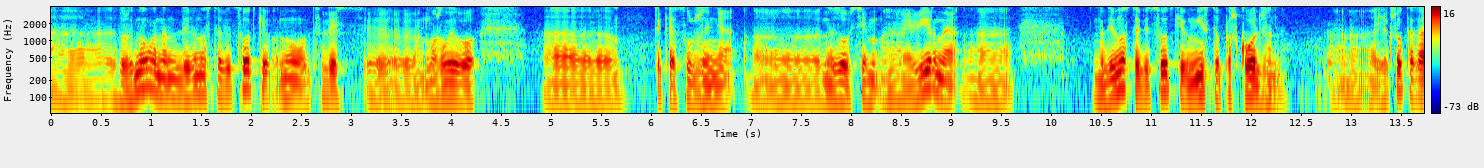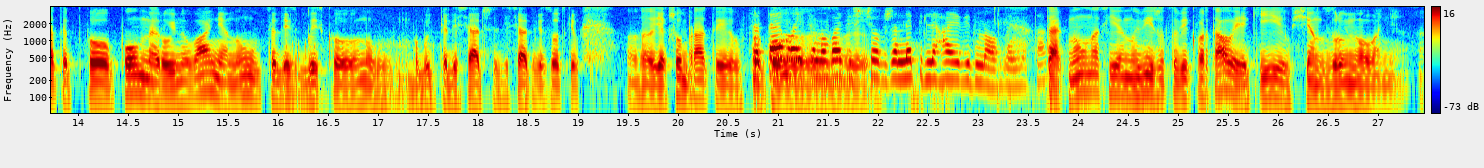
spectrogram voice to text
е, зруйновано на 90%, ну це десь, е, можливо, таке судження не зовсім вірне. На 90% місто пошкоджене. Е, Якщо казати про повне руйнування, ну це десь близько, ну, мабуть, 50-60%. Е, Якщо брати в Це те мається на увазі, що вже не підлягає відновленню, так? так, ну у нас є нові житлові квартали, які вщент зруйновані. Е,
